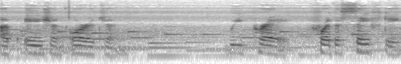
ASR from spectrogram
of Asian origin. We pray for the safety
